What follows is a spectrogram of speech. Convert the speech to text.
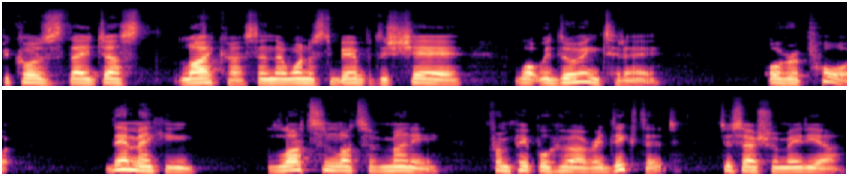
because they just like us and they want us to be able to share what we're doing today or report. They're making lots and lots of money from people who are addicted to social media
